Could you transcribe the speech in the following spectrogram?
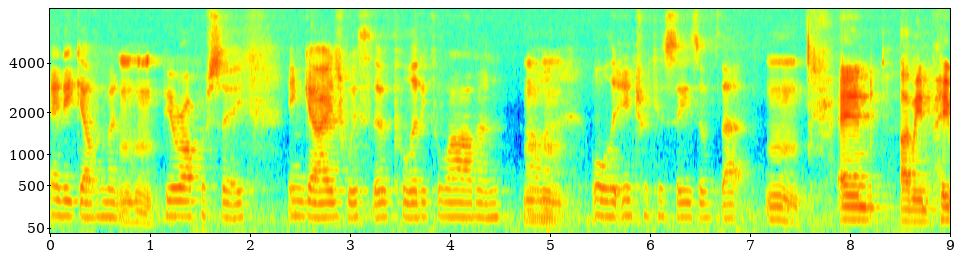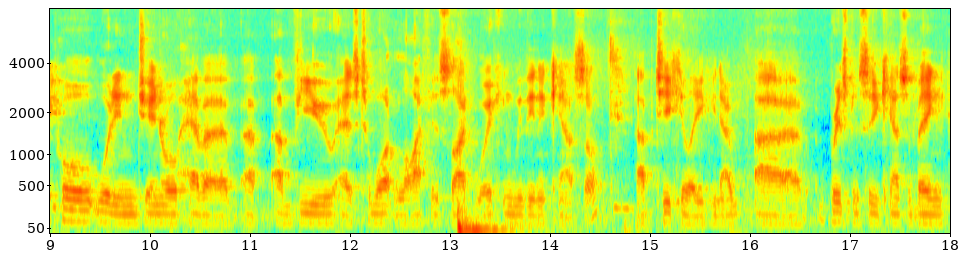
any government hmm bureaucracy engage with the political arm and uh, Mhm. All the intricacies of that. Mm. And I mean, people would in general have a, a, a view as to what life is like working within a council, uh, particularly, you know, uh, Brisbane City Council being,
